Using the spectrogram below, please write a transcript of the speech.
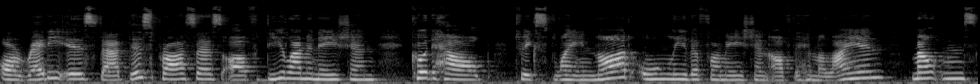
already is that this process of delamination could help to explain not only the formation of the Himalayan mountains,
